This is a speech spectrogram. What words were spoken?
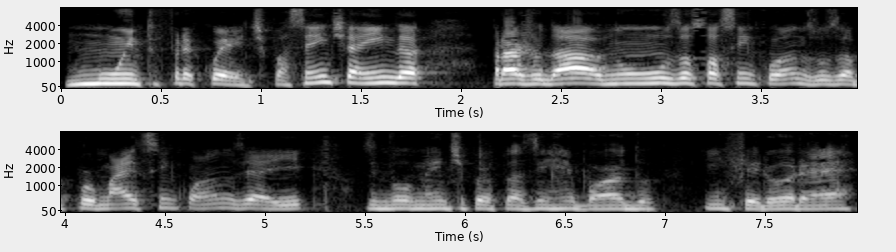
muito frequente. O paciente ainda, para ajudar, não usa só 5 anos, usa por mais de 5 anos, e aí o desenvolvimento de hiperplasia em rebordo inferior é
